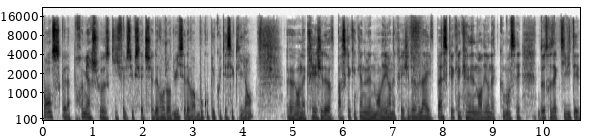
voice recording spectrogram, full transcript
pense que la première chose qui fait le succès de Chef d'œuvre aujourd'hui, c'est d'avoir beaucoup écouté ses clients. Euh, on a créé Chef d'œuvre parce que quelqu'un nous l'a demandé. On a créé Chef d'œuvre live parce que quelqu'un nous l'a demandé. On a commencé d'autres activités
